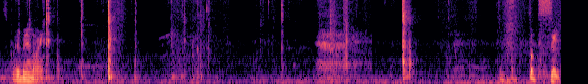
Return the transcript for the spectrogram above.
it's quite a bit annoying. For fuck's sake.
